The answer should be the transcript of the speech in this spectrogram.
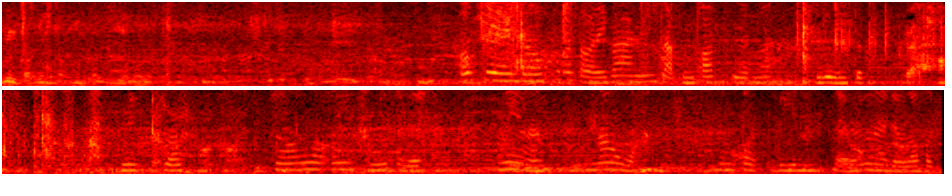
ยุ่งกัดยุ่งกัดยุ่งกัดเสียบน โอเคเราเข้ามาต่อในบ้านเนื่องจากคุณพ่อเตือนว่ายุงจะกัดนี่ค่ะแล้วเราก็ยังทำไม่เสร็จเลยเนี่ยเน่าอะ มันตกดินแต่ไม่เป็นไรเดี๋ยวเราขอ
